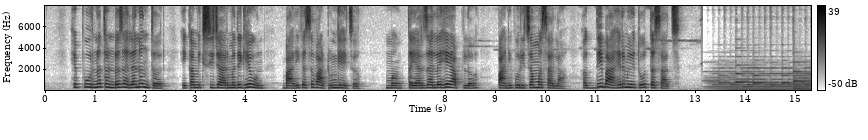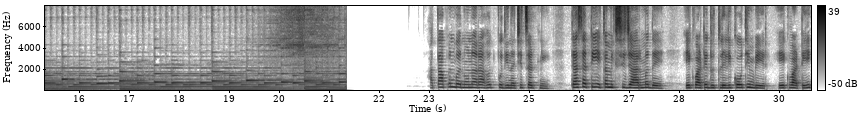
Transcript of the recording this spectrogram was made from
हे पूर्ण थंड झाल्यानंतर एका मिक्सी जारमध्ये घेऊन बारीक असं वाटून घ्यायचं. मग तयार झालं हे आपलं पाणीपुरीचा मसाला. अगदी बाहेर मिळतो तसाच. आता आपण बनवणार आहोत पुदिन्याची चटणी. त्यासाठी एका मिक्सी जारमध्ये एक वाटी धुतलेली कोथिंबीर एक वाटी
